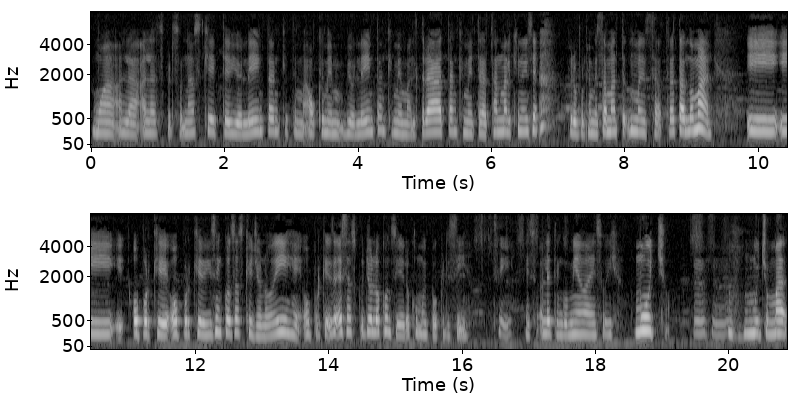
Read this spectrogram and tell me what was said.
Como a, la, a, las personas que te violentan, que te, o que me violentan, que me maltratan, que me tratan mal, que uno dice, ah, pero porque me está, me está tratando mal. Y, y, o porque o porque dicen cosas que yo no dije o porque esas yo lo considero como hipocresía. Sí. Eso le tengo miedo a eso hija. Mucho. Mucho más,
